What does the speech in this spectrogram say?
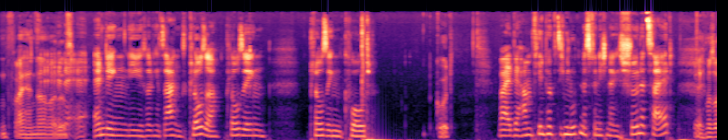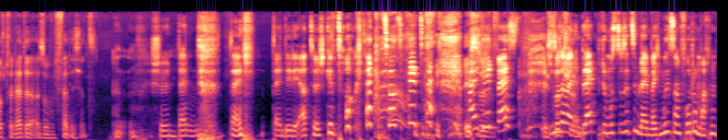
Ein Freihänder war das. Äh, Ending, wie soll ich jetzt sagen? Closer, Closing, Closing Quote. Gut. Weil wir haben 54 Minuten, das finde ich eine schöne Zeit. Ja, ich muss auf Toilette, also fertig jetzt. Schön. Dein, dein, dein DDR-Tisch gibt auch gleich zur Seite. Ich halt so- den fest. ich Ich so muss aber, bleib, du musst so sitzen bleiben, weil ich muss jetzt noch ein Foto machen,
